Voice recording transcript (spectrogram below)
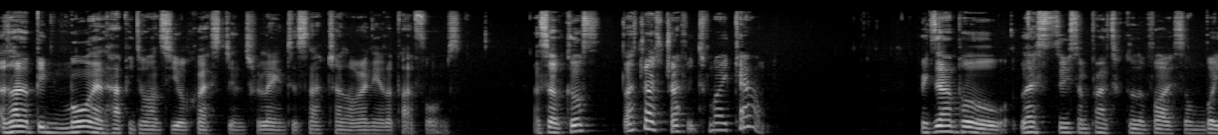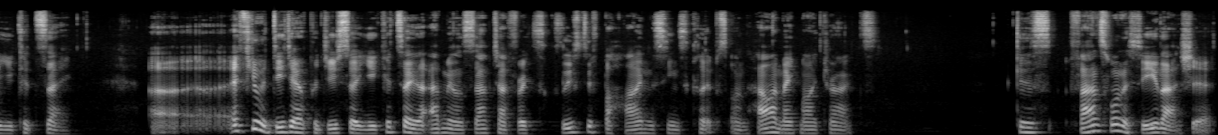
as I would be more than happy to answer your questions relating to Snapchat or any other platforms. And so, of course, that drives traffic to my account. For example, let's do some practical advice on what you could say. Uh, if you're a DJ or producer, you could say that add me on Snapchat for exclusive behind the scenes clips on how I make my tracks. Because fans want to see that shit.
